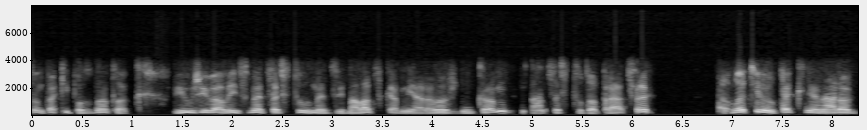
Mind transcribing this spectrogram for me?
som taký poznatok. Využívali sme cestu medzi Malackami a Rožníkom na cestu do práce lete ju pekne na rok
